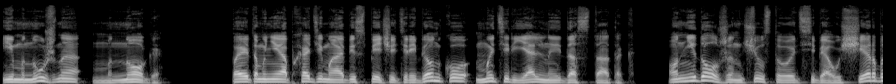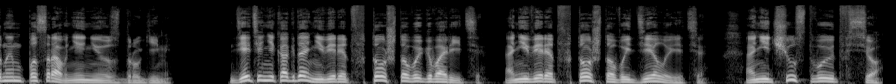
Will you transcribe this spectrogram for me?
им нужно много. Поэтому необходимо обеспечить ребенку материальный достаток. Он не должен чувствовать себя ущербным по сравнению с другими. Дети никогда не верят в то, что вы говорите. Они верят в то, что вы делаете. Они чувствуют все.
